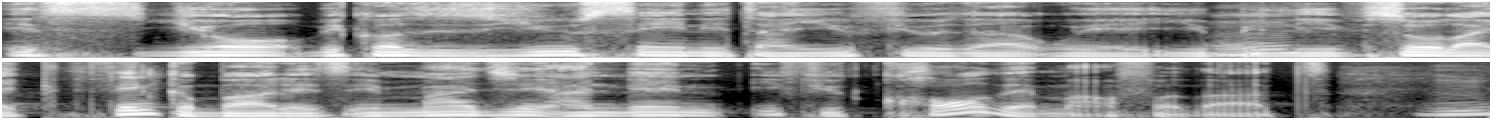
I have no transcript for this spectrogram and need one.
it's your because it's you saying it and you feel that way, you Mm-hmm. believe. So like think about it. Imagine, and then if you call them out for that, Mm-hmm.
